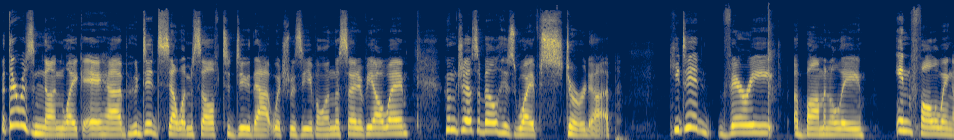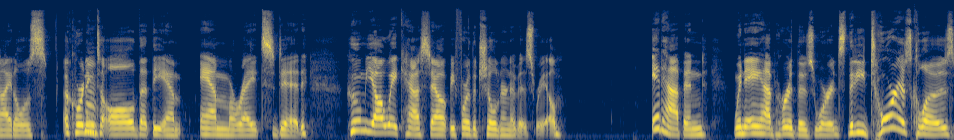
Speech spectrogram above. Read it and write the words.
But there was none like Ahab, who did sell himself to do that which was evil in the sight of Yahweh, whom Jezebel his wife stirred up. He did very abominably in following idols, according hmm. to all that the Am- Amorites did, whom Yahweh cast out before the children of Israel. It happened when Ahab heard those words that he tore his clothes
